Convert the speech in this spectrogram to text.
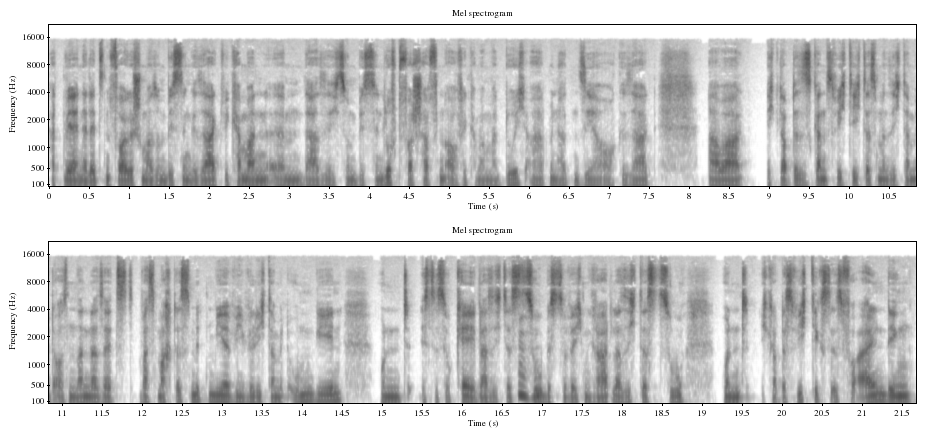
hatten wir in der letzten Folge schon mal so ein bisschen gesagt, wie kann man ähm, da sich so ein bisschen Luft verschaffen, auch wie kann man mal durchatmen, hatten Sie ja auch gesagt. Aber ich glaube, das ist ganz wichtig, dass man sich damit auseinandersetzt, was macht es mit mir, wie will ich damit umgehen und ist es okay, lasse ich das mhm. zu, bis zu welchem Grad lasse ich das zu. Und ich glaube, das Wichtigste ist vor allen Dingen,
